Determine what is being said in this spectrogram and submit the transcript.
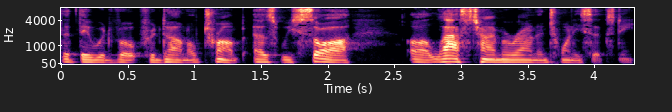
that they would vote for Donald Trump, as we saw uh, last time around in 2016.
